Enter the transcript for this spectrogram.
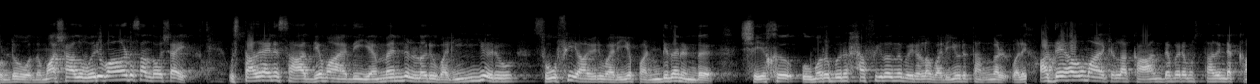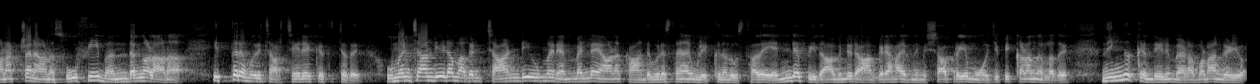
കൊണ്ടുപോകുന്നു. മാഷാ അത് ഒരുപാട് സന്തോഷമായി ഉസ്താദിന് അതിന് സാധ്യമായത് യമനിലുള്ള ഒരു വലിയൊരു സൂഫിയായ ഒരു വലിയ പണ്ഡിതനുണ്ട്. ഷെയ്ഖ് ഉമർ ബിൻ ഹഫീദ് എന്ന പേരുള്ള വലിയൊരു തങ്ങൾ. വലിയ അദ്ദേഹവുമായിട്ടുള്ള കാന്തപുരം ഉസ്താദിന്റെ കണക്ഷനാണ്. സൂഫി ബന്ധങ്ങളാണ് ഇത്തരം ഒരു ചർച്ചയിലേക്ക് എത്തിച്ചത്. ഉമ്മൻചാണ്ടിയുടെ മകൻ Chandy Oommen M L A ആണ് കാന്തപുരസ്ഥാനെ വിളിക്കുന്നത്. ഉസ്താദ് എന്റെ പിതാവിന്റെ ഒരു ആഗ്രഹമായിരുന്നു നിമിഷാപ്രിയെ മോചിപ്പിക്കണം എന്നുള്ളത്. നിങ്ങൾക്ക് എന്തെങ്കിലും ഇടപെടാൻ കഴിയുമോ?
